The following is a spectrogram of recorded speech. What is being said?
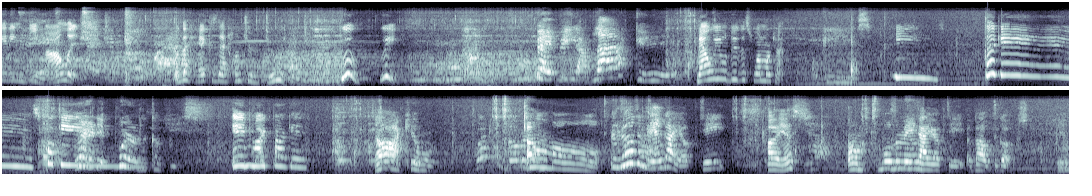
getting demolished. What the heck is that hunter doing? Woo! Wee! Baby, I like it. Now we will do this one more time. Cookies. Please. Cookies! Cookies! Where, did, where are the cookies? In my pocket. Ah, kill him. Kill them all. You know the man guy update? Ah, yes. Um, well, the main guy update about the ghost. Yeah.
